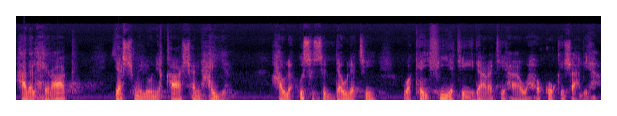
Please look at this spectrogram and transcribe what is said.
هذا الحراك يشمل نقاشا حيا حول أسس الدولة وكيفية إدارتها وحقوق شعبها.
